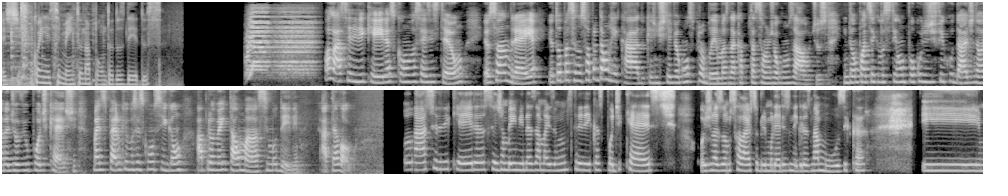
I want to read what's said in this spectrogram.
Podcast. Conhecimento na ponta dos dedos. Olá, Siririqueiras, como vocês estão? Eu sou a Andrea e eu tô passando só para dar um recado que a gente teve alguns problemas na captação de alguns áudios. Então pode ser que vocês tenham um pouco de dificuldade na hora de ouvir o podcast, mas espero que vocês consigam aproveitar o máximo dele. Até logo! Olá, Siririqueiras, sejam bem-vindas a mais um Siriricas Podcast. Hoje nós vamos falar sobre mulheres negras na música. E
